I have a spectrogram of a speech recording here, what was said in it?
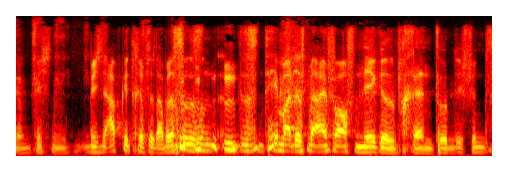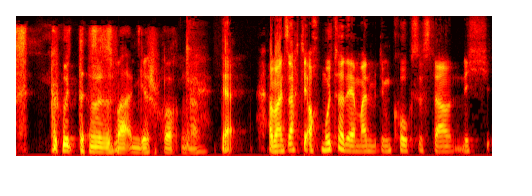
Ein bisschen, ein bisschen abgedriftet, aber das ist, ein, das ist ein Thema, das mir einfach auf den Nägeln brennt und ich finde es gut, dass wir das mal angesprochen haben. Aber man sagt ja auch Mutter, der Mann mit dem Koks ist da und nicht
